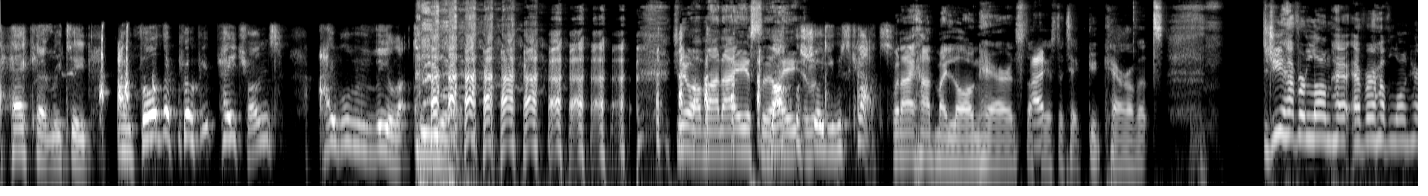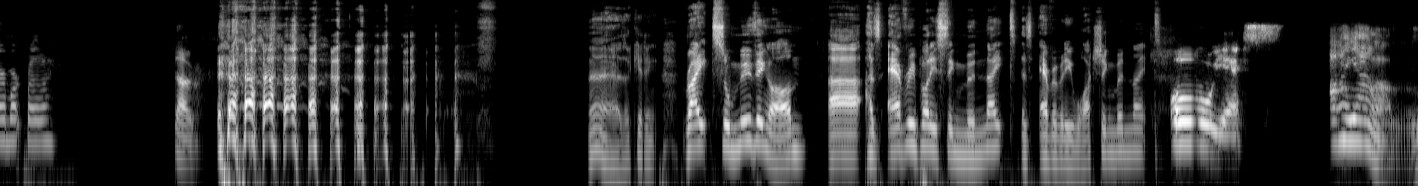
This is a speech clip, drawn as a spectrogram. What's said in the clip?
hair care routine, and for the appropriate patrons, I will reveal that to you. Do you know what, man? I used to. Mark I, will show you his cats. when I had my long hair and stuff, I, I- used to take good care of it. Did you ever long hair? Ever have long hair, Mark? By the way. No. Ah, they're kidding. Right. So moving on. Uh, has everybody seen Moon Knight? Is everybody watching Moon Knight? oh, yes. I am.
